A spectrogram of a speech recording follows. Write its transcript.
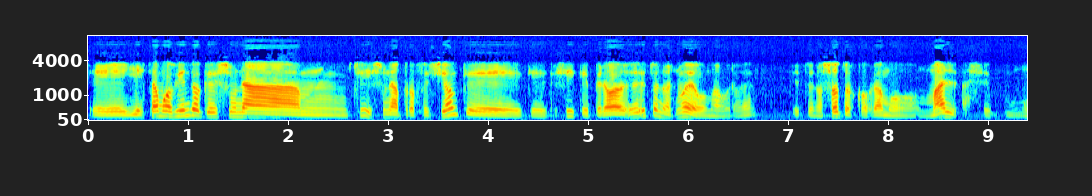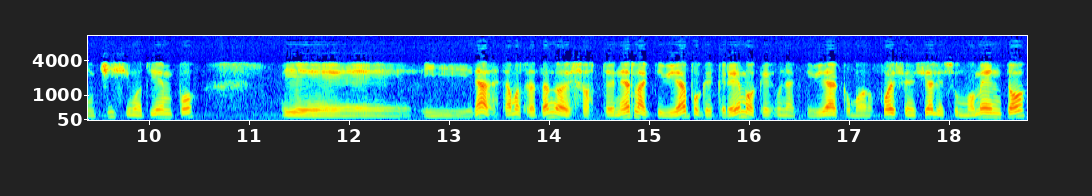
Eh, y estamos viendo que es una, mm, sí, es una profesión que, que, que, sí, que, pero esto no es nuevo, Mauro. Esto nosotros cobramos mal hace muchísimo tiempo. Eh, y nada, estamos tratando de sostener la actividad porque creemos que es una actividad como fue esencial en su momento,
